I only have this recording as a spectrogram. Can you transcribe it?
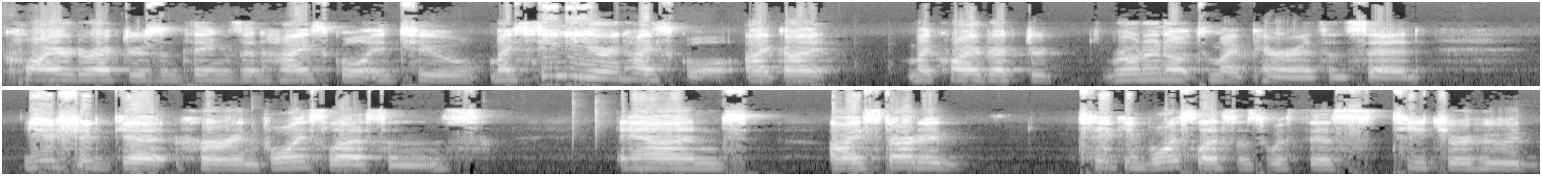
choir directors and things in high school into my senior year in high school. I got my choir director wrote a note to my parents and said, "You should get her in voice lessons." And I started taking voice lessons with this teacher who'd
